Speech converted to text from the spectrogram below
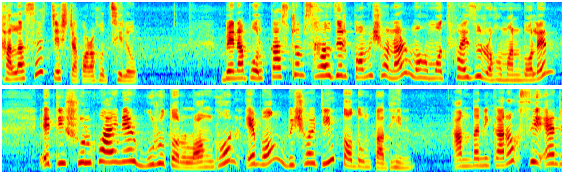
খালাসের চেষ্টা করা হচ্ছিল। বেনাপোল কাস্টমস হাউজের কমিশনার মোহাম্মদ ফাইজুর রহমান বলেন, এটি শুল্ক আইনের গুরুতর লঙ্ঘন এবং বিষয়টি তদন্তাধীন। আমদানিকারক সি অ্যান্ড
